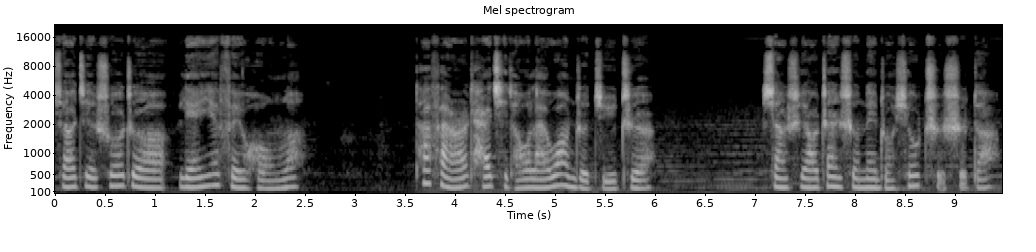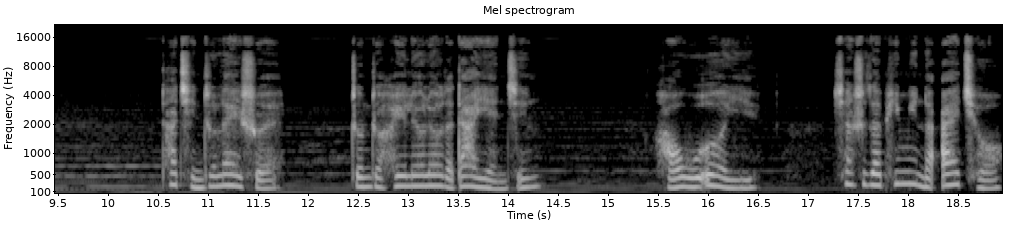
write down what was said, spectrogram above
小姐说着，脸也绯红了。她反而抬起头来望着菊治，像是要战胜那种羞耻似的。她噙着泪水，睁着黑溜溜的大眼睛，毫无恶意，像是在拼命的哀求。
